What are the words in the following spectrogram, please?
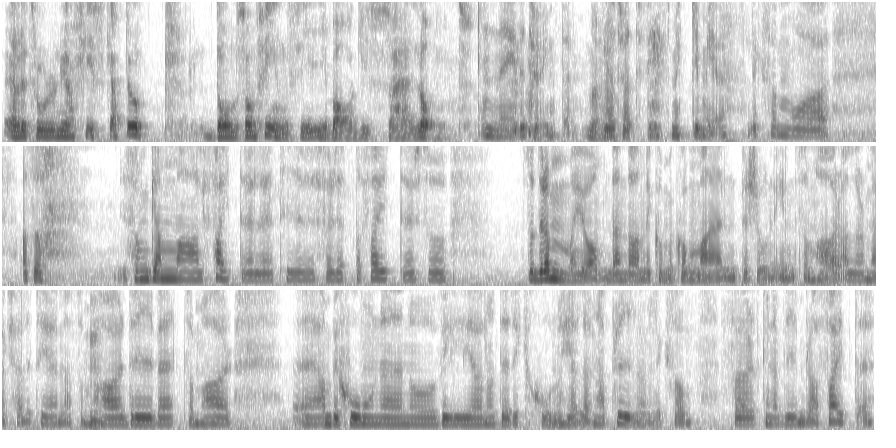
Eller tror du ni har fiskat upp de som finns i, i Bagis så här långt? Nej, det tror jag inte. Nej. Jag tror att det finns mycket mer. Liksom, och, alltså, som gammal fighter eller tio för detta fighter så, så drömmer man ju om den dagen det kommer komma en person in som har alla de här kvaliteterna, som Mm. har drivet, som har eh, ambitionen och viljan och dedikation och hela den här prylen liksom, för att kunna bli en bra fighter.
